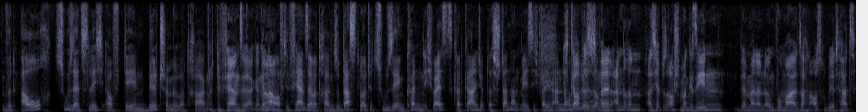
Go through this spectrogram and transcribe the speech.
wird auch zusätzlich auf den Bildschirm übertragen. Auf den Fernseher, genau. Genau, auf den Fernseher übertragen, sodass Leute zusehen können. Ich weiß jetzt gerade gar nicht, ob das standardmäßig bei den anderen Ich glaube, das ist bei den anderen, also ich habe das auch schon mal gesehen, wenn man dann irgendwo mal Sachen ausprobiert hat,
